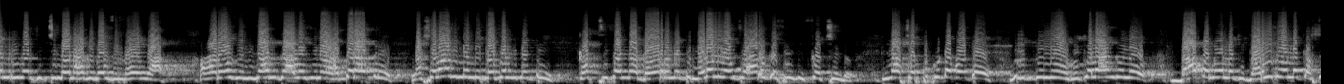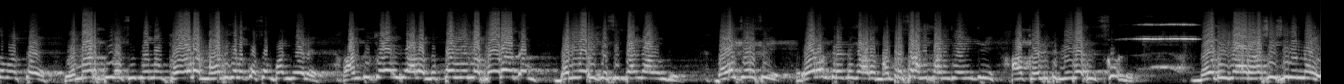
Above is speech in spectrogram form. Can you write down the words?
ఏం రివర్స్ ఇచ్చిందో నాకు తెలుసు స్వయంగా. ఆ రోజు నిజాం కాలేజీలో అర్ధరాత్రి లక్షలాది మంది ప్రజలను పెట్టి ఖచ్చితంగా గవర్నమెంట్ మెడలు వంచి ఆరోగ్యశ్రీ తీసుకొచ్చిండు. ఇలా చెప్పుకుంటూ పోతే వృద్ధులు వికలాంగులు దాపనోళ్ళకి గరీబ్ వాళ్ళకి కష్టం వస్తే ఎంఆర్పిఎస్ ఉద్యమం కేవలం మాదిగల కోసం పనిచేయలే. అందుకే ఇవాళ ముప్పై ఏళ్ళ పోరాటం డెలివరీకి సిద్ధంగా ఉంది. దయచేసి రేవంత్ రెడ్డి గారు మంత్రసాన్ని పనిచేయించి ఆ క్రెడిట్ మీరే తీసుకోండి. మోడీ గారి ఆశీస్సులు ఉన్నాయి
